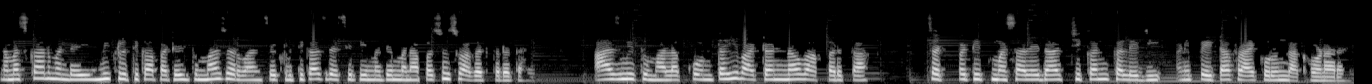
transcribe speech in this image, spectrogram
नमस्कार मंडळी मी कृतिका पाटील तुम्हा सर्वांचे कृतिकाच रेसिपीमध्ये मनापासून स्वागत करत आहे. आज मी तुम्हाला कोणतंही वाटण न वापरता चटपटीत मसालेदार चिकन कलेजी आणि पेटा फ्राय करून दाखवणार आहे.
